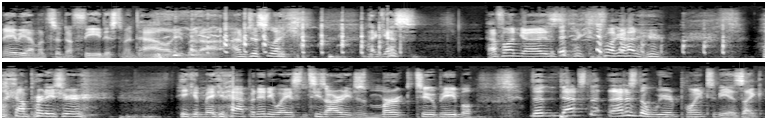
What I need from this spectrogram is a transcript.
maybe I'm a defeatist mentality, but uh, I'm just like, I guess, have fun, guys. Like, fuck out of here. Like, I'm pretty sure he can make it happen anyway since he's already just murked two people. The, that's the, that is the weird point to me is like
